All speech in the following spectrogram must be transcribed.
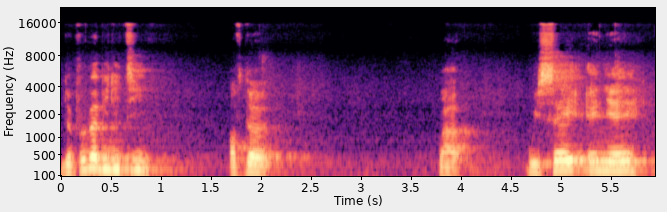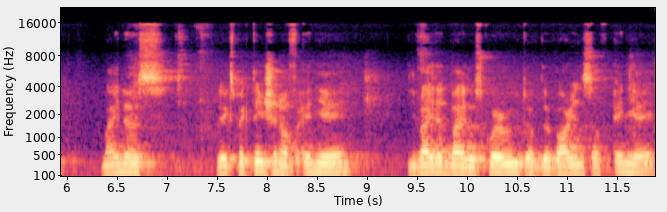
the probability of the, well, we say NA minus the expectation of NA divided by the square root of the variance of NA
